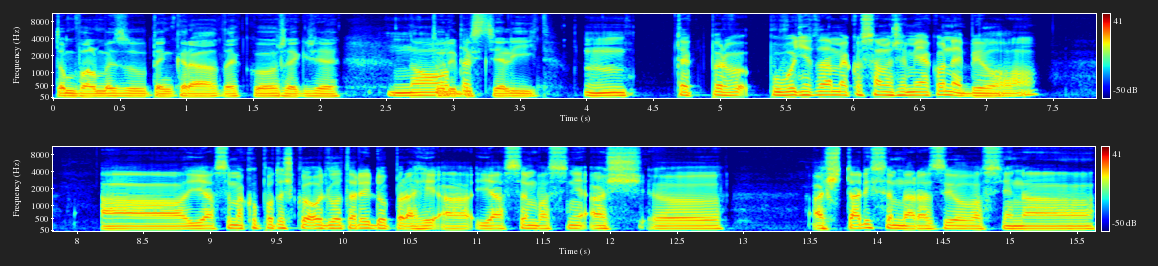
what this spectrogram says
tom Valmezu tenkrát jako řekl, že No, tudy tak bys chtěl jít. Mm, tak prv, původně to tam jako samozřejmě jako nebylo a já jsem jako po té škole odjel tady do Prahy a já jsem vlastně až, uh, až tady jsem narazil vlastně na,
